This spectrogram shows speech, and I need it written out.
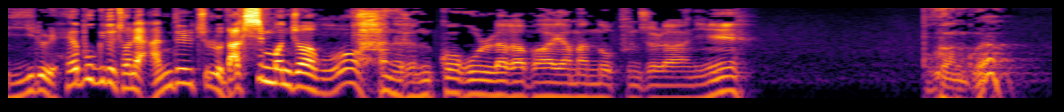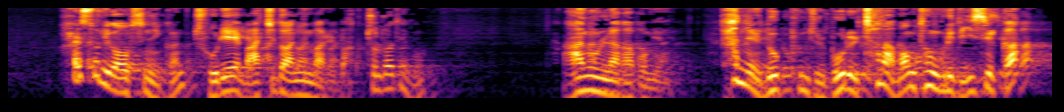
일을 해보기도 전에 안 될 줄로 낙심 먼저 하고. 하늘은 꼭 올라가 봐야만 높은 줄 아니? 뭐라는 거야? 할 소리가 없으니까 조리에 맞지도 않는 말을 막 둘러대고. 안 올라가 보면 하늘 높은 줄 모를 천하 멍텅구리도 있을까?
